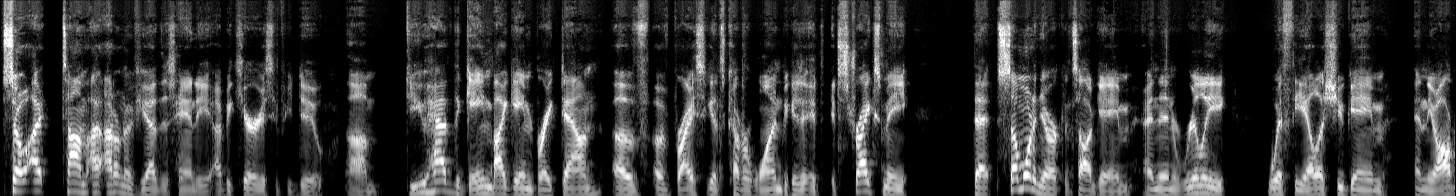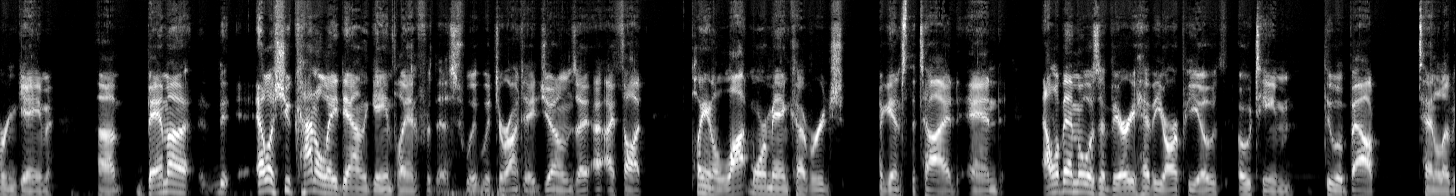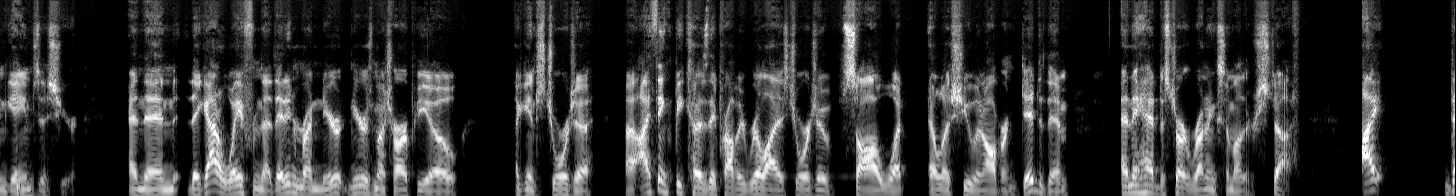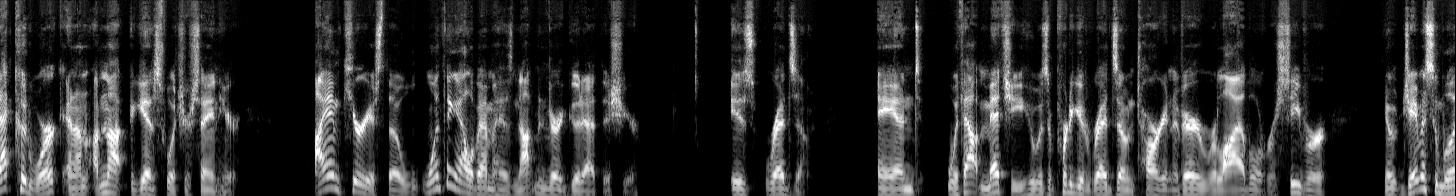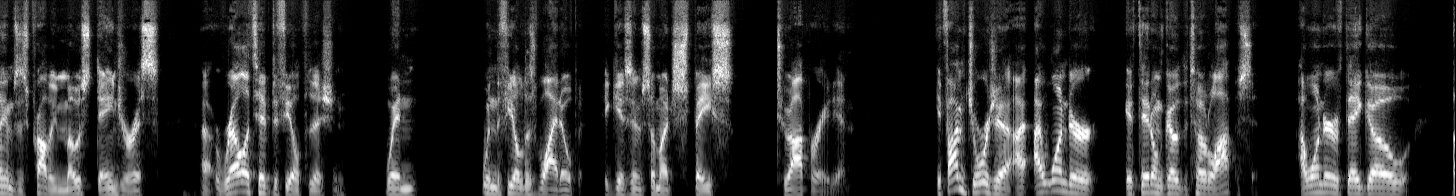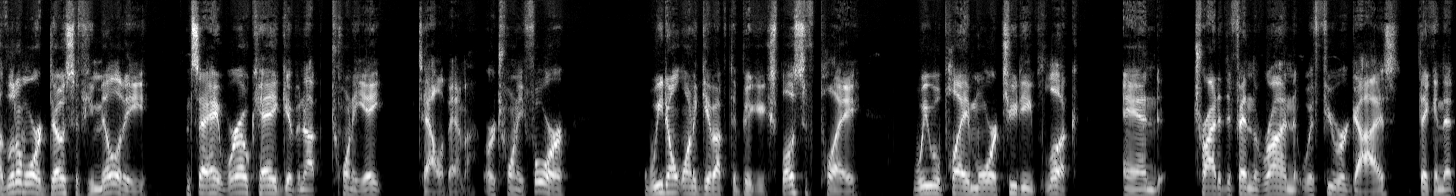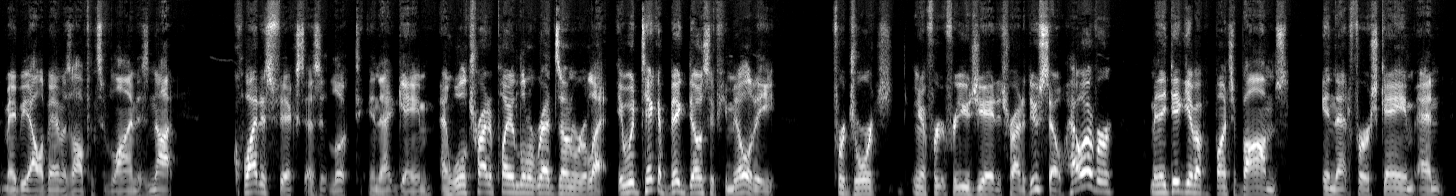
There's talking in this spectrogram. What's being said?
So I Tom I, I don't know if you have this handy. I'd be curious if you do. Um do you have the game by game breakdown of of Bryce against cover one? Because it, it strikes me that someone in the Arkansas game and then really with the LSU game and the Auburn game, uh, Bama, LSU kind of laid down the game plan for this with, with Daronte Jones. I, I thought playing a lot more man coverage against the Tide. And Alabama was a very heavy RPO team through about 10, 11 games this year. And then they got away from that. They didn't run near near as much RPO against Georgia. Uh, I think because they probably realized Georgia saw what LSU and Auburn did to them, and they had to start running some other stuff. I that could work, and I'm, I'm not against what you're saying here. I am curious though. One thing Alabama has not been very good at this year is red zone, and without Metchie, who was a pretty good red zone target and a very reliable receiver, you know, Jameson Williams is probably most dangerous uh, relative to field position when when the field is wide open. It gives him so much space to operate in. If I'm Georgia, I, I wonder if they don't go the total opposite. I wonder if they go a little more dose of humility and say, hey, we're okay giving up 28 to Alabama or 24. We don't want to give up the big explosive play. We will play more two deep look and try to defend the run with fewer guys, thinking that maybe Alabama's offensive line is not quite as fixed as it looked in that game. And we'll try to play a little red zone roulette. It would take a big dose of humility for George, you know, for, for UGA to try to do so. However, I mean, they did give up a bunch of bombs in that first game. And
